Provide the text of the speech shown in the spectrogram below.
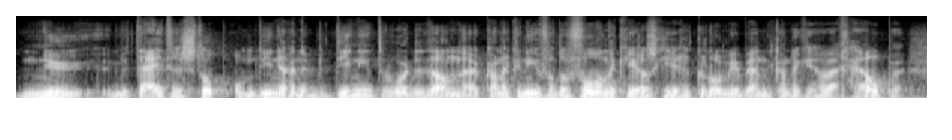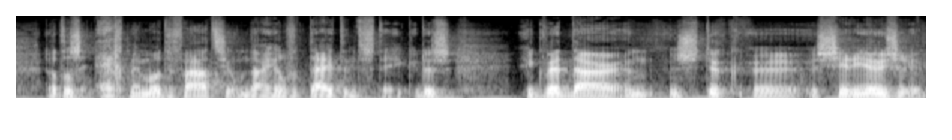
nu mijn tijd erin stop om diener in de bediening te worden, dan uh, kan ik in ieder geval de volgende keer als ik hier in Colombia ben, kan ik heel erg helpen. Dat was echt mijn motivatie om daar heel veel tijd in te steken. Dus ik werd daar een, een stuk uh, serieuzer in.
